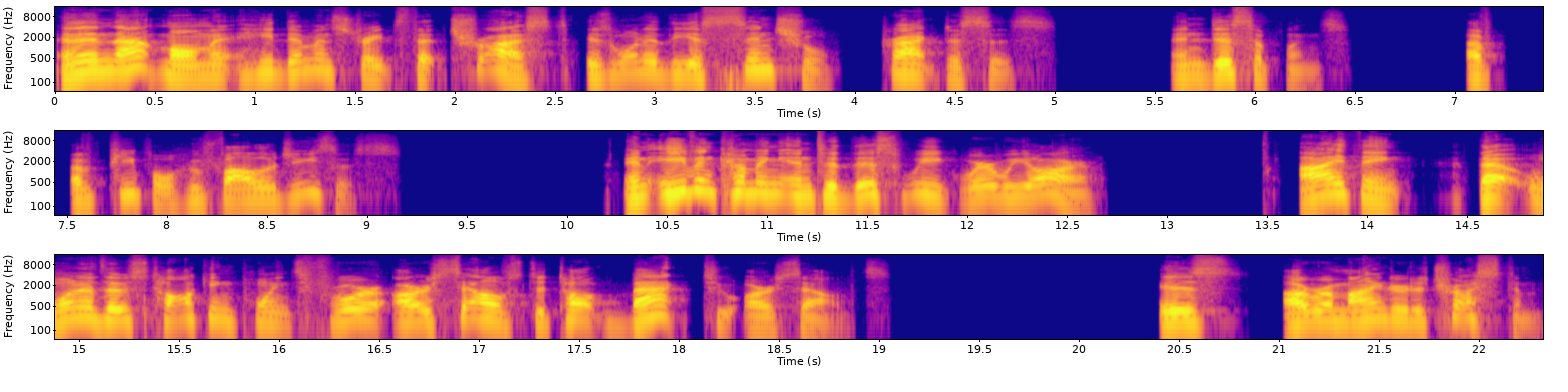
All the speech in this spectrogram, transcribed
And in that moment, he demonstrates that trust is one of the essential practices and disciplines of, of people who follow Jesus. And even coming into this week where we are, I think that one of those talking points for ourselves to talk back to ourselves is a reminder to trust Him.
